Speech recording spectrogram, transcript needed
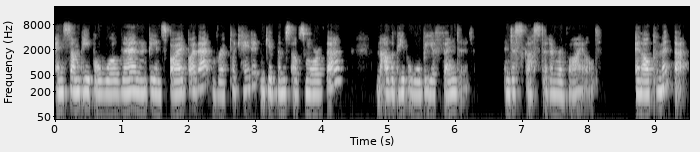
And some people will then be inspired by that, replicate it, and give themselves more of that. And other people will be offended and disgusted and reviled and I'll permit that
